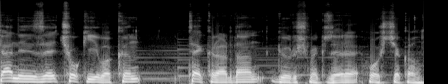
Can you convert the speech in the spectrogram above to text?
Kendinize çok iyi bakın. Tekrardan görüşmek üzere. Hoşçakalın.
